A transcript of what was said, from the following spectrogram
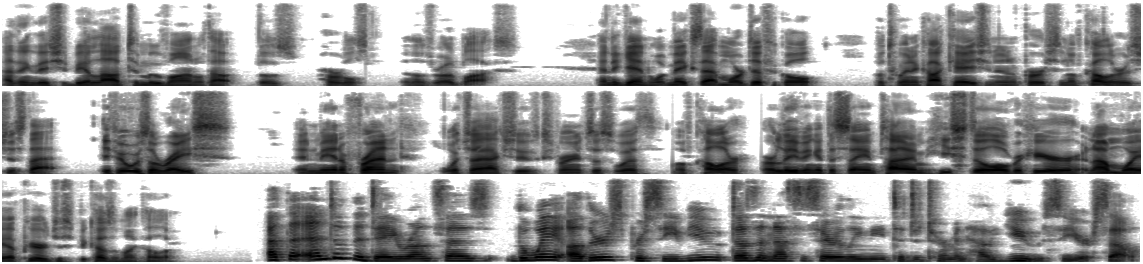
I think they should be allowed to move on without those hurdles and those roadblocks. And again, what makes that more difficult between a Caucasian and a person of color is just that. If it was a race, and me and a friend which I actually experienced this with, of color, are leaving at the same time, he's still over here and I'm way up here just because of my color. At the end of the day, Ron says, the way others perceive you doesn't necessarily need to determine how you see yourself.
